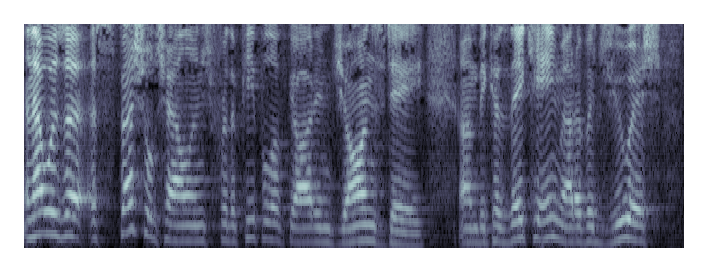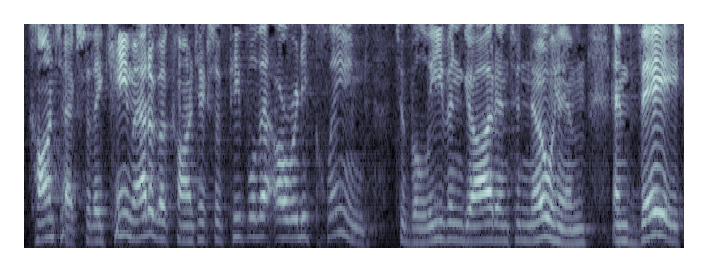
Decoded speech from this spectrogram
And that was a, a, special challenge for the people of God in John's day um, because they came out of a Jewish context. So they came out of a context of people that already claimed to believe in God and to know Him. And they,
